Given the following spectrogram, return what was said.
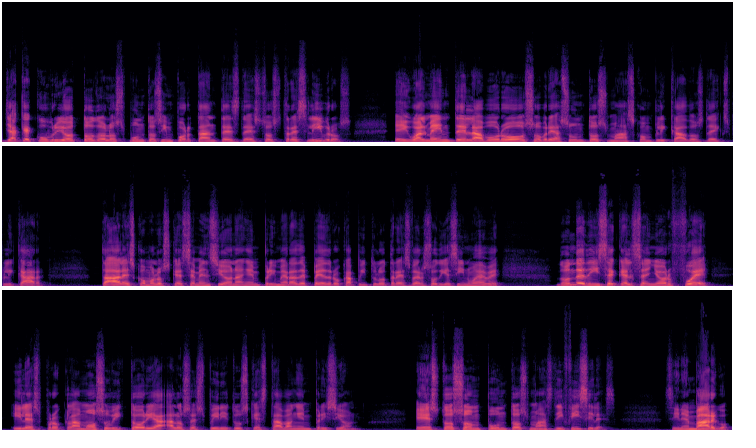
ya que cubrió todos los puntos importantes de estos tres libros, e igualmente elaboró sobre asuntos más complicados de explicar tales como los que se mencionan en Primera de Pedro capítulo 3 verso 19, donde dice que el Señor fue y les proclamó su victoria a los espíritus que estaban en prisión. Estos son puntos más difíciles. Sin embargo,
